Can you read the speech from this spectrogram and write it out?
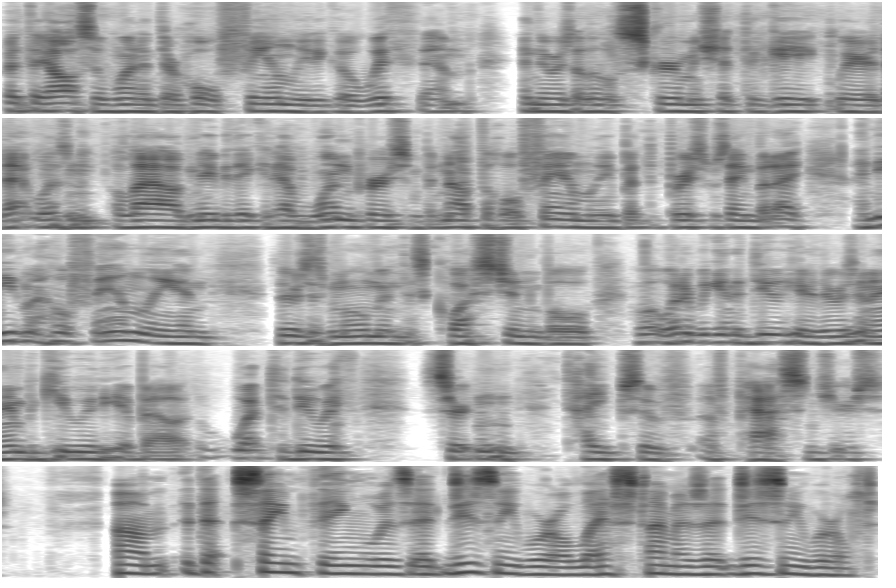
but they also wanted their whole family to go with them. And there was a little skirmish at the gate where that wasn't allowed. Maybe they could have one person, but not the whole family. But the person was saying, "But I, I need my whole family." And there was this moment, this questionable, well, what are we going to do here? There was an ambiguity about what to do with certain types of, of passengers. um, that same thing was at Disney World last time I was at Disney World.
